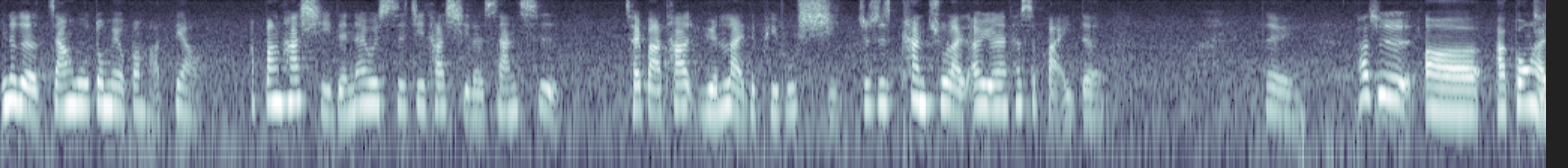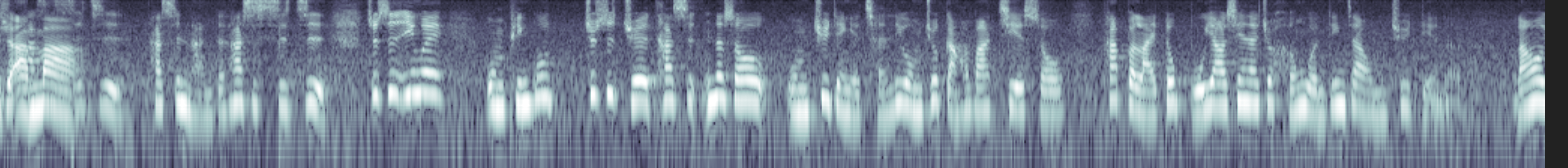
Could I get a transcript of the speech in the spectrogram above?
那个脏污都没有办法掉。啊，帮他洗的那位司机，他洗了三次，才把他原来的皮肤洗，就是看出来啊，原来他是白的。对，他是呃阿公还是阿妈？失智，他是男的，他是失智，就是因为我们评估，就是觉得他是那时候我们据点也成立，我们就赶快把他接收。他本来都不要，现在就很稳定在我们据点了。然后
